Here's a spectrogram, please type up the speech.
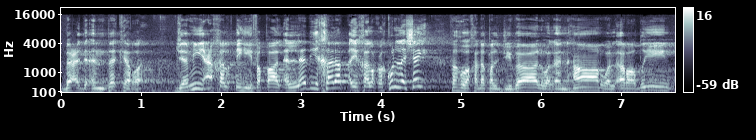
بعد أن ذكر جميع خلقه فقال الذي خلق أي خلق كل شيء فهو خلق الجبال والأنهار والأراضين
